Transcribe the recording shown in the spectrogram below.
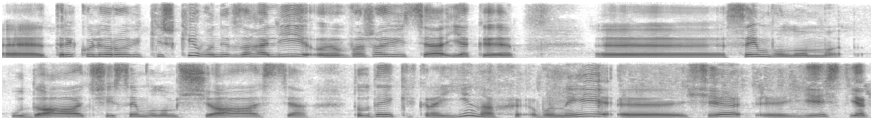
Е, трикольорові кішки вони взагалі е, вважаються як е, е, символом удачі, символом щастя. То в деяких країнах вони е, ще е, є, як,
